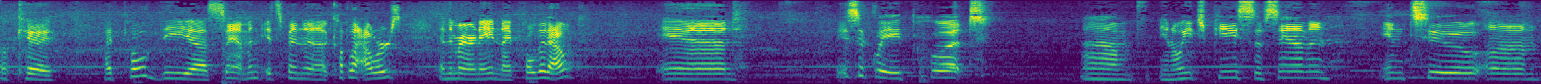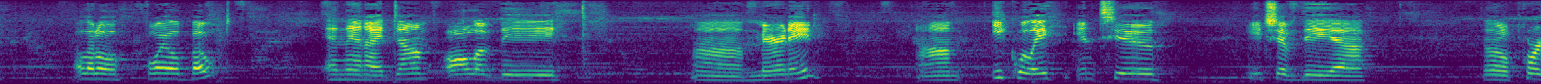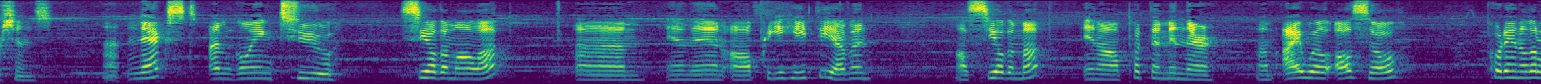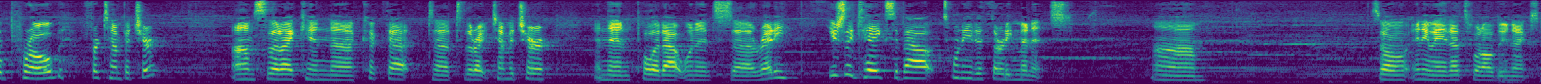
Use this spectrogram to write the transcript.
Okay, I pulled the uh, salmon. It's been a couple of hours in the marinade, and I pulled it out and basically put, um, you know, each piece of salmon into um, a little foil boat, and then I dump all of the uh, marinade um, equally into each of the uh, the little portions. Uh, next, I'm going to seal them all up, um, and then I'll preheat the oven. I'll seal them up, and I'll put them in there. Um, I will also put in a little probe for temperature, um, so that I can uh, cook that uh, to the right temperature, and then pull it out when it's uh, ready. Usually takes about 20 to 30 minutes. So anyway, that's what I'll do next.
